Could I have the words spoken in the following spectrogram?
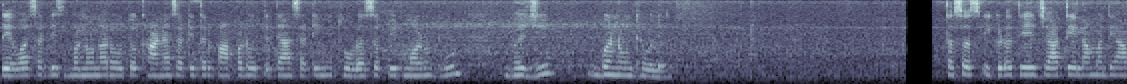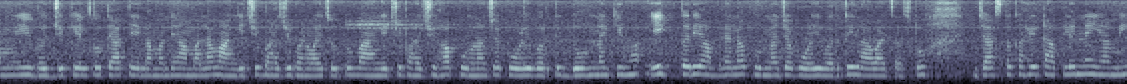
देवासाठीच बनवणार होतो. खाण्यासाठी तर पापड होते. त्यासाठी मी थोडंसं पीठ मळून ठेवून भजी बनवून ठेवले. तसंच इकडं ते ज्या तेलामध्ये आम्ही भजी केलतो त्या तेलामध्ये आम्हाला वांग्याची भाजी बनवायची होती. वांग्याची भाजी हा पुरणाच्या पोळीवरती दोन नाही किंवा एक तरी आपल्याला पुरणाच्या पोळीवरती लावायचा असतो. जास्त काही टाकले नाही आम्ही.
